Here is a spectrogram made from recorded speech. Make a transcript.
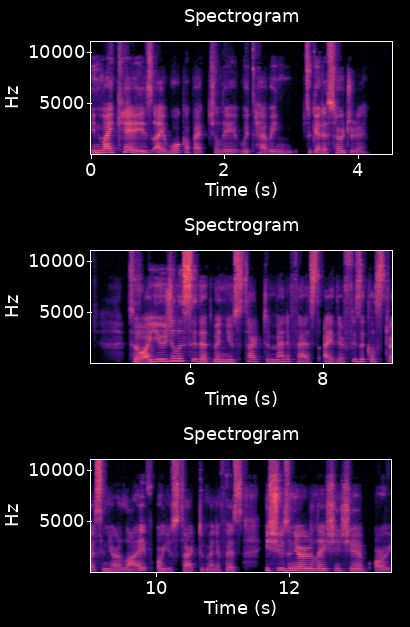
In my case, I woke up actually with having to get a surgery. So I usually see that when you start to manifest either physical stress in your life or you start to manifest issues in your relationship or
